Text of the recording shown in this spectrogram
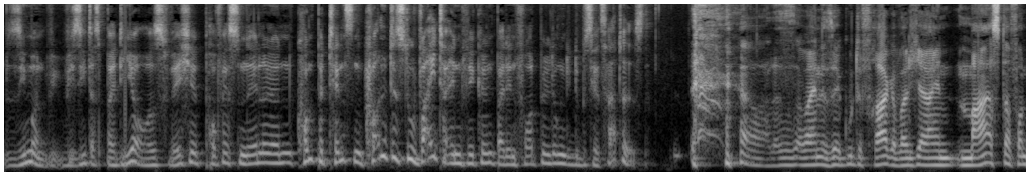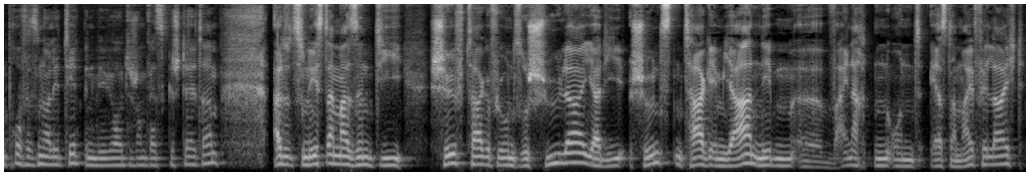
Simon, wie, wie sieht das bei dir aus? Welche professionellen Kompetenzen konntest du weiterentwickeln bei den Fortbildungen, die du bis jetzt hattest? Das ist aber eine sehr gute Frage, weil ich ja ein Master von Professionalität bin, wie wir heute schon festgestellt haben. Also zunächst einmal sind die Schilftage für unsere Schüler ja die schönsten Tage im Jahr, neben äh, Weihnachten und 1. Mai vielleicht,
